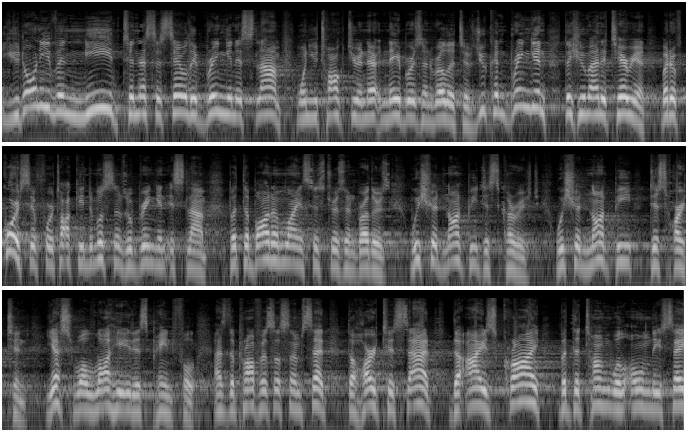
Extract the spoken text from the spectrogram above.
you don't even need to necessarily bring in Islam when you talk to your neighbors and relatives. You can bring in the humanitarian. But of course, if we're talking to Muslims, we'll bring in Islam. But the bottom line, sisters and brothers, we should not not be discouraged. We should not be disheartened. Yes, wallahi, it is painful. As the Prophet ﷺ said, the heart is sad, the eyes cry, but the tongue will only say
